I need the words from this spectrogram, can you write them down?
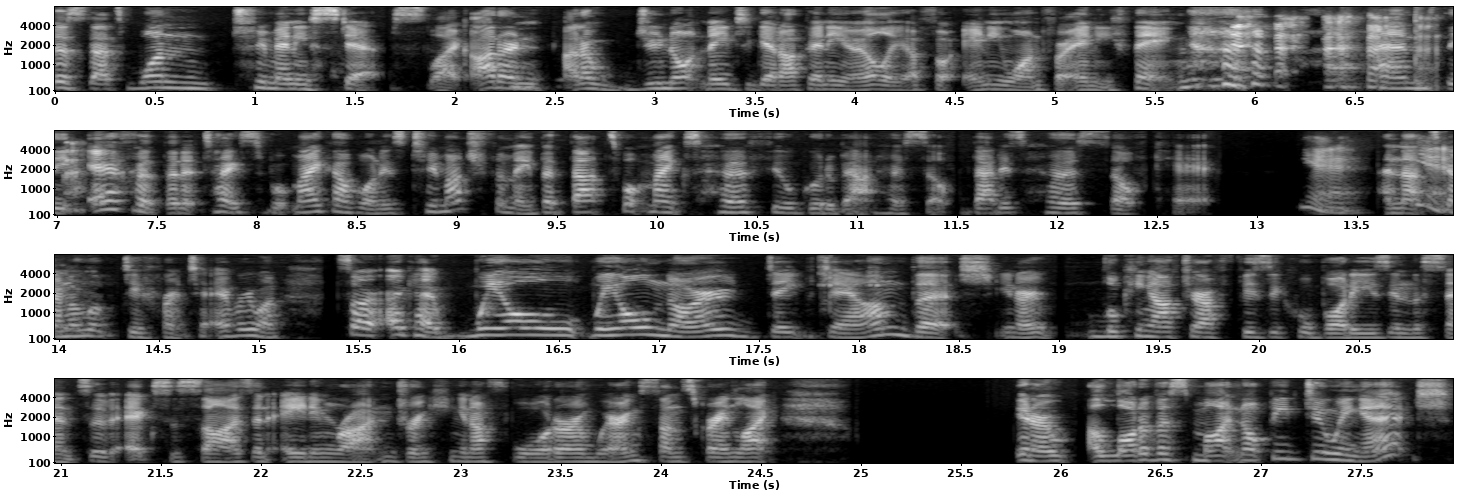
just that's one too many steps. Like I don't I don't do not need to get up any earlier for anyone for anything. and the effort that it takes to put makeup on is too much for me. But that's what makes her feel good about herself. That is her self care. Yeah. And that's yeah. going to look different to everyone. So, okay, we all we all know deep down that, you know, looking after our physical bodies in the sense of exercise and eating right and drinking enough water and wearing sunscreen like you know, a lot of us might not be doing it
